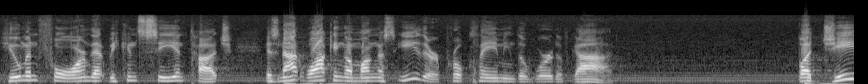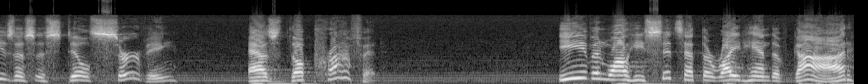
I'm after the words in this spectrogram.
human form that we can see and touch, is not walking among us either, proclaiming the Word of God. But Jesus is still serving as the prophet even while he sits at the right hand of God,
